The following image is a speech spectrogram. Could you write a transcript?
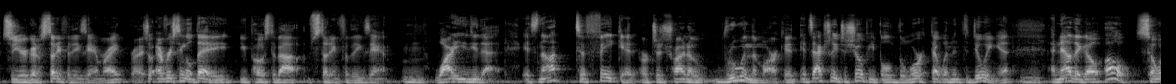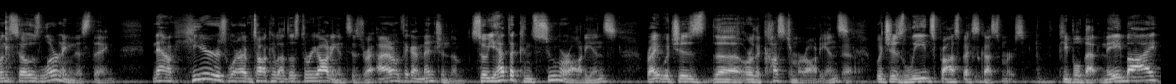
so you're going to study for the exam, right? Right. So every single day you post about "I'm studying for the exam. Mm-hmm. Why do you do that? It's not to fake it or to try to ruin the market. It's actually to show people the work that went into doing it. Mm-hmm. And now they go, oh, so and so's learning this thing. Now here's where I'm talking about those three audiences, right? I don't think I mentioned them. So you have the consumer audience, right, which is the or the customer audience, which is leads, prospects, customers, people that may buy,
